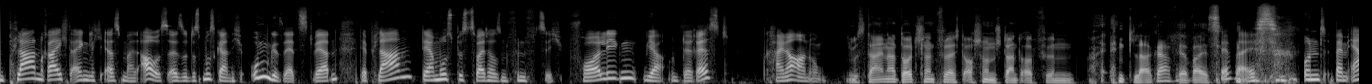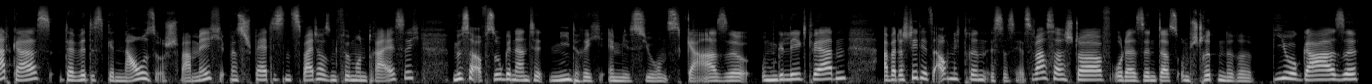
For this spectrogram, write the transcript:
ein Plan reicht eigentlich erstmal aus. Also das muss gar nicht umgesetzt werden. Der Plan, der muss bis 2050 vorliegen. Ja, und der Rest, keine Ahnung. Bis dahin hat Deutschland vielleicht auch schon einen Standort für ein Endlager, wer weiß. Wer weiß. Und beim Erdgas, da wird es genauso schwammig. Bis spätestens 2035 müsse auf sogenannte Niedrigemissionsgase umgelegt werden. Aber da steht jetzt auch nicht drin, ist das jetzt Wasserstoff oder sind das umstrittenere Biogase?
